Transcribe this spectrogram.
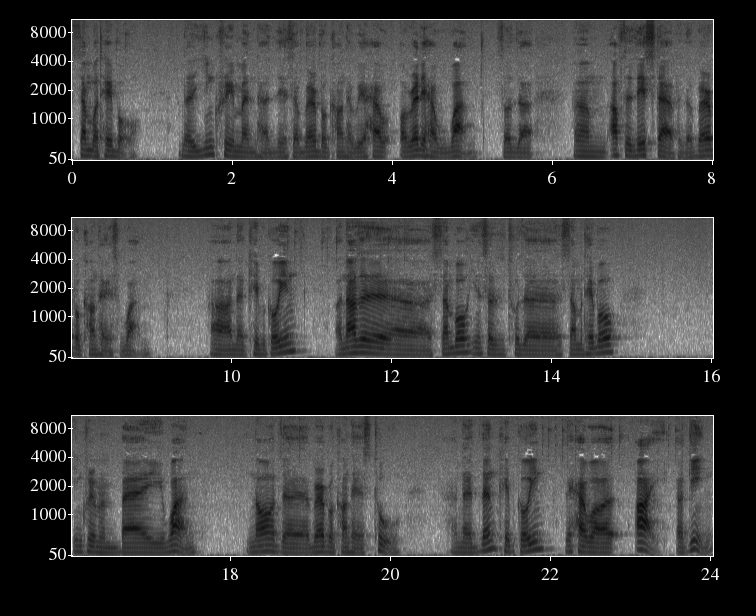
symbol table. The increment uh, this uh, variable counter we have already have one. So the um, after this step, the variable counter is one. Uh, and keep going. Another uh, symbol insert to the sum table. Increment by one. Now the variable counter is two. And then keep going. We have a i again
